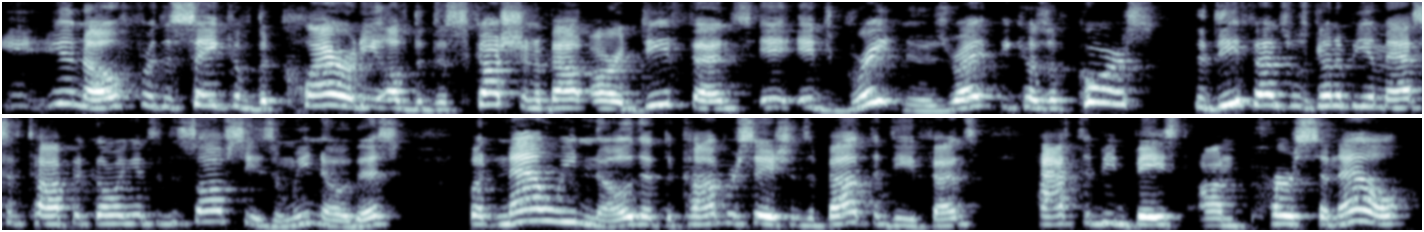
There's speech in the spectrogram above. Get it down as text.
you know, for the sake of the clarity of the discussion about our defense, it's great news, right? Because, of course, the defense was going to be a massive topic going into this offseason. We know this. But now we know that the conversations about the defense have to be based on personnel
